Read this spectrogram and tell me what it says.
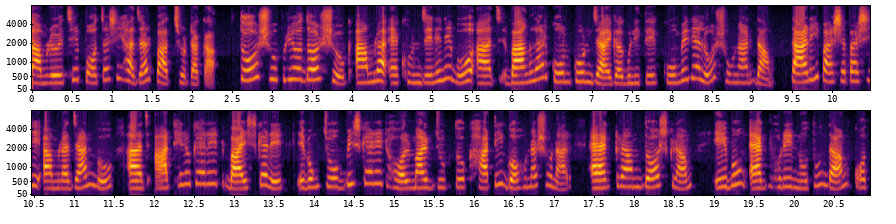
দাম রয়েছে পঁচাশি হাজার পাঁচশো টাকা। তো সুপ্রিয় দর্শক, আমরা এখন জেনে নেব আজ বাংলার কোন কোন জায়গাগুলিতে কমে গেল সোনার দাম। তারই পাশাপাশি আমরা জানব আজ আঠেরো ক্যারেট, বাইশ ক্যারেট এবং চব্বিশ ক্যারেট হলমার্কযুক্ত খাঁটি গহনা সোনার এক গ্রাম, দশ গ্রাম এবং এক ভরির নতুন দাম কত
